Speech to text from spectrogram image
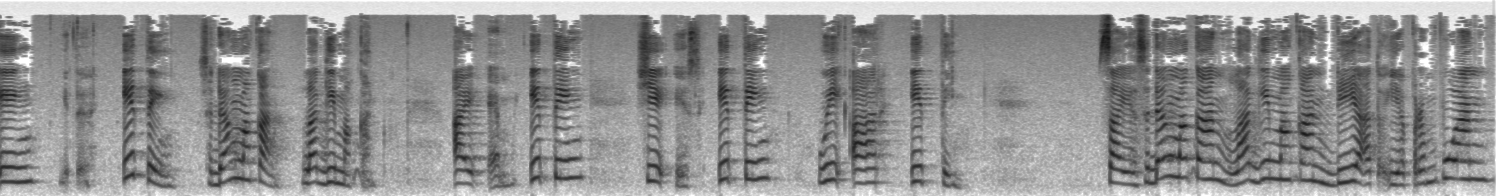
ing gitu. Eating, sedang makan, lagi makan. I am eating, she is eating, we are eating. Saya sedang makan, lagi makan, dia atau ia perempuan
